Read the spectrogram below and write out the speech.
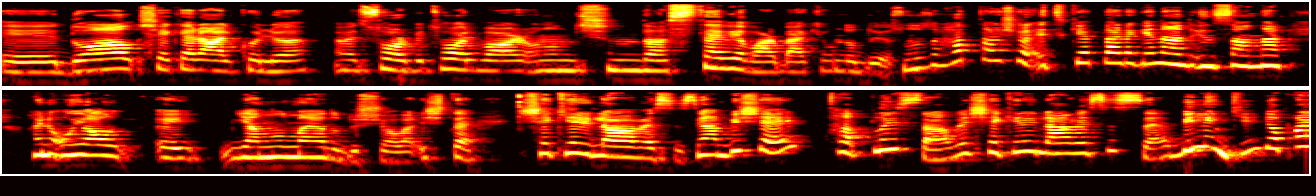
E, doğal şeker alkolü. Evet sorbitol var. Onun dışında stevia var belki onu da duyuyorsunuzdur. Hatta şöyle etiketlerde genelde insanlar hani o yal, e, yanılmaya da düşüyorlar. İşte şeker ilavesiz. Yani bir şey tatlıysa ve şeker ilavesizse bilin ki yapay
